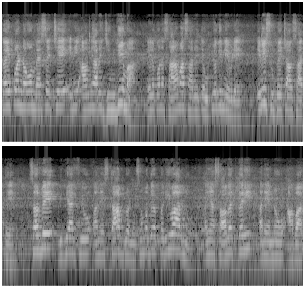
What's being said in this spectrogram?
કંઈ પણ નવો મેસેજ છે, એની આવનારી જિંદગીમાં એ લોકોને સારામાં સારી રીતે ઉપયોગી નીવડે એવી શુભેચ્છાઓ સાથે સર્વે વિદ્યાર્થીઓ અને સ્ટાફગણનું સમગ્ર પરિવારનું અહીંયા સ્વાગત કરી અને એમનો આભાર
